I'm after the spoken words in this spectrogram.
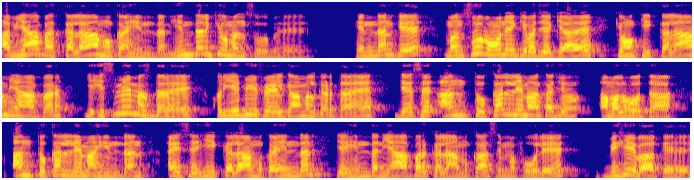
अब यहाँ पर कलाम का हिंदन। हिंदन क्यों मंसूब है? हिंदन के मंसूब होने की वजह क्या है? क्योंकि कलाम यहाँ पर, ये इसमें मजदर है और ये भी फेल का अमल करता है। जैसे अंतुकल्लिमा का जो अमल होता अंतुकल्लिमा हिंदन, ऐसे ही कलाम का हिंदन, ये हिंदन यहाँ पर कलाम का से मफूल भी वाक़ है।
